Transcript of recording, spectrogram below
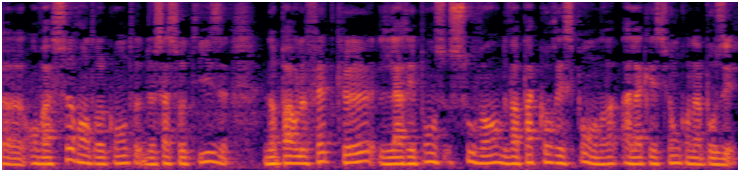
euh, on va se rendre compte de sa sottise par le fait que la réponse souvent ne va pas correspondre à la question qu'on a posée.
